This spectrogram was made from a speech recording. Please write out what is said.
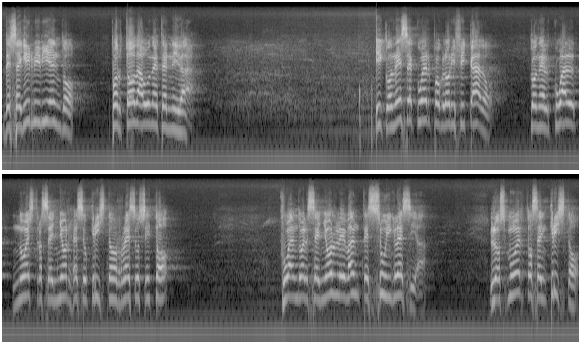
de seguir viviendo por toda una eternidad. Y con ese cuerpo glorificado con el cual nuestro Señor Jesucristo resucitó, cuando el Señor levante su iglesia, los muertos en Cristo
